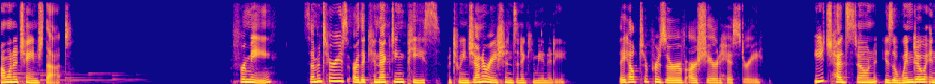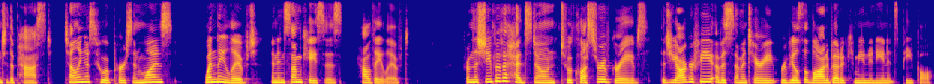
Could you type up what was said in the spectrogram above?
I want to change that. For me, cemeteries are the connecting piece between generations in a community. They help to preserve our shared history. Each headstone is a window into the past, telling us who a person was, when they lived, and in some cases, how they lived. From the shape of a headstone to a cluster of graves, the geography of a cemetery reveals a lot about a community and its people.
